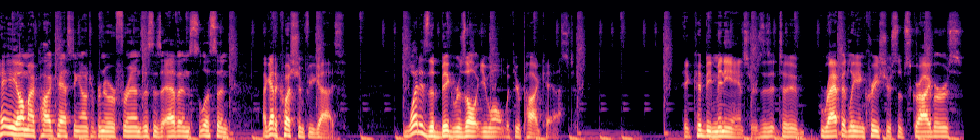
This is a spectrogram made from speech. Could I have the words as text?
Hey, all my podcasting entrepreneur friends, this is Evans. Listen, I got a question for you guys. What is the big result you want with your podcast? It could be many answers. Is it to rapidly increase your subscribers?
